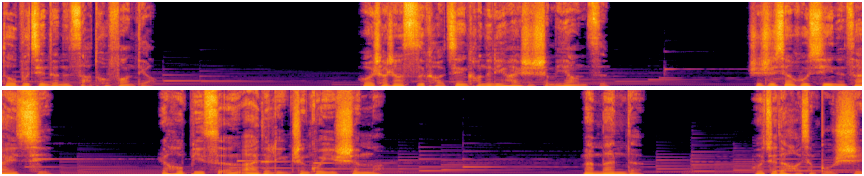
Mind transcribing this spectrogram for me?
都不见得能洒脱放掉。我常常思考，健康的恋爱是什么样子？只是相互吸引的在一起，然后彼此恩爱的领证过一生吗？慢慢的，我觉得好像不是，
